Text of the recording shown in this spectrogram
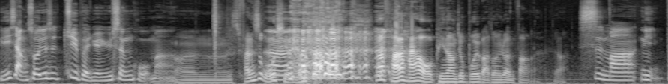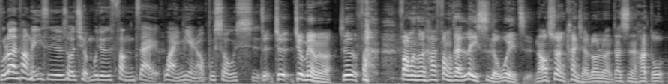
你想说就是剧本源于生活吗？嗯，反正是我写的，那反正还好，我平常就不会把东西乱放了，对吧？是吗？你不乱放的意思就是说全部就是放在外面，然后不收拾。就就就没有没有，就是放 放的东西，它放在类似的位置，然后虽然看起来乱乱，但是呢，它都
